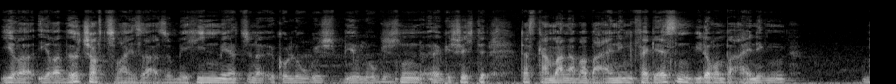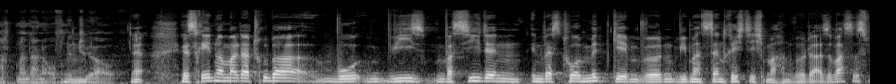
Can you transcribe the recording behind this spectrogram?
ihrer, ihrer Wirtschaftsweise, also hin mehr zu einer ökologisch-biologischen äh, Geschichte. Das kann man aber bei einigen vergessen, wiederum bei einigen macht man da eine offene mhm. Tür auf. Ja. Jetzt reden wir mal darüber, wo, wie, was Sie den Investoren mitgeben würden, wie man es denn richtig machen würde. Also was ist,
